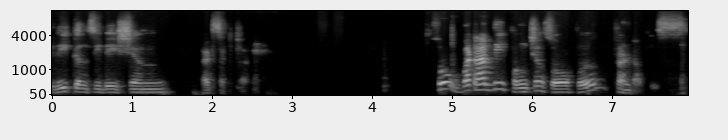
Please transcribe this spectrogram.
reconciliation, etc. So what are the functions of front office?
